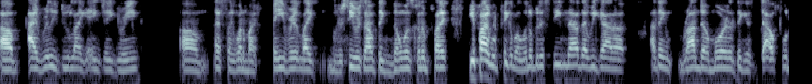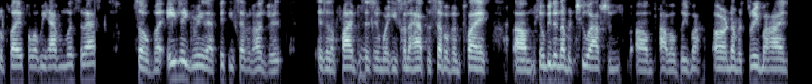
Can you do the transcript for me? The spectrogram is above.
Um, I really do like AJ Green. Um, that's like one of my favorite like receivers. I don't think no one's going to play. He probably will pick up a little bit of steam now that we got a. I think Rondale Moore. I think is doubtful to play for what we have him listed as. So, but AJ Green at fifty seven hundred is in a prime position where he's going to have to step up and play. Um, he'll be the number two option, um, probably, or number three behind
